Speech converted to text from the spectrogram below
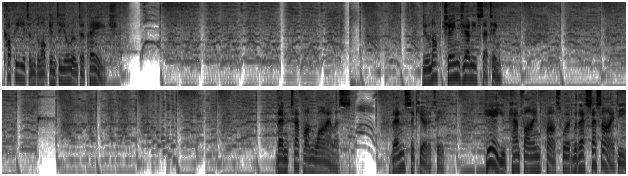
Copy it and log into your router page. Do not change any setting. Then tap on wireless. Then security. Here you can find password with SSID.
